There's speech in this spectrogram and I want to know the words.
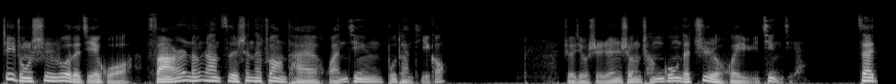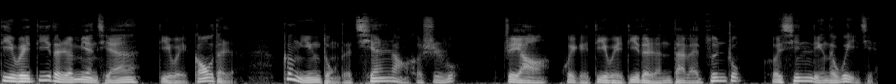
这种示弱的结果反而能让自身的状态环境不断提高。这就是人生成功的智慧与境界。在地位低的人面前，地位高的人更应懂得谦让和示弱，这样会给地位低的人带来尊重。和心灵的慰藉，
